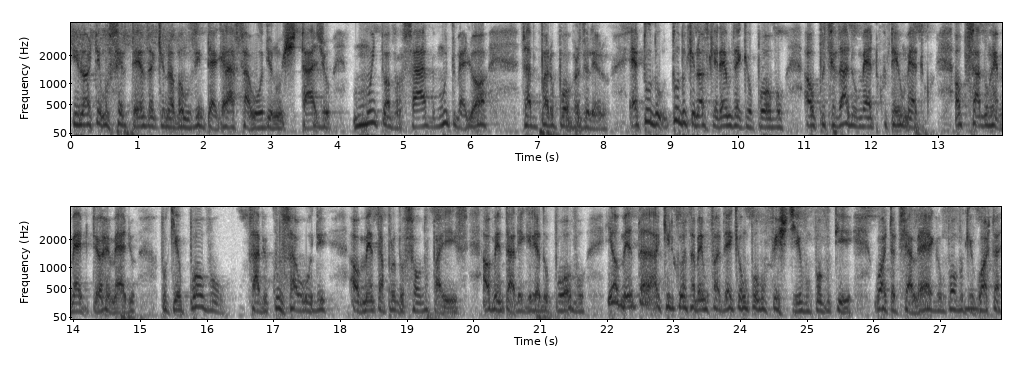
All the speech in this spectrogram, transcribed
E nós temos certeza que nós vamos integrar a saúde num estágio muito avançado, muito melhor, sabe, para o povo brasileiro. É tudo, tudo que nós queremos é que o povo, ao precisar de um médico, tenha um médico. Ao precisar de um remédio, tenha um remédio. Porque o povo, sabe, com saúde, aumenta a produção do país, aumenta a alegria do povo e aumenta aquilo que nós sabemos fazer, que é um povo festivo, um povo que gosta de ser alegre, um povo que gosta,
